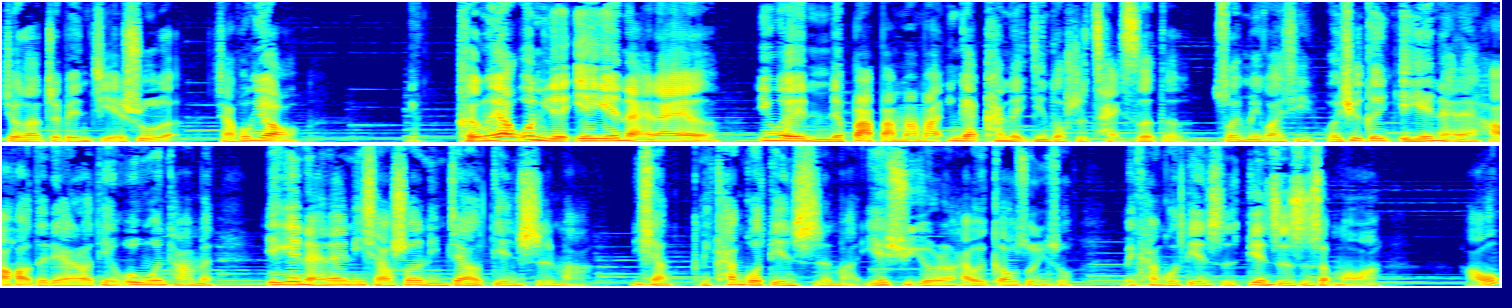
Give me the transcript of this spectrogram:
就到这边结束了。小朋友，你可能要问你的爷爷奶奶了。因为你的爸爸妈妈应该看的已经都是彩色的，所以没关系，回去跟爷爷奶奶好好的聊聊天，问问他们，爷爷奶奶，你小时候你们家有电视吗？你想你看过电视吗？也许有人还会告诉你说没看过电视，电视是什么啊？好，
